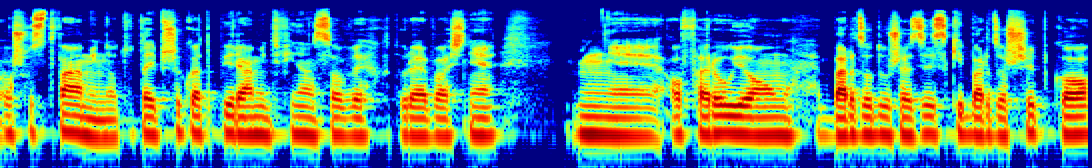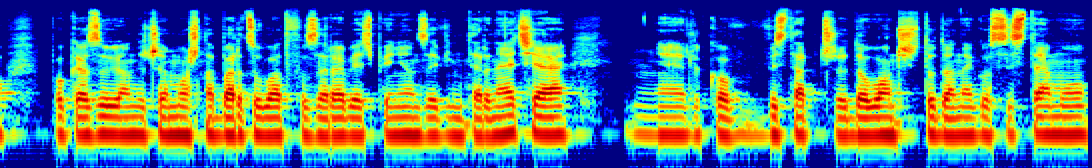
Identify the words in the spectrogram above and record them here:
oszustwami. No tutaj przykład piramid finansowych, które właśnie oferują bardzo duże zyski bardzo szybko, pokazując, że można bardzo łatwo zarabiać pieniądze w internecie, tylko wystarczy dołączyć do danego systemu,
